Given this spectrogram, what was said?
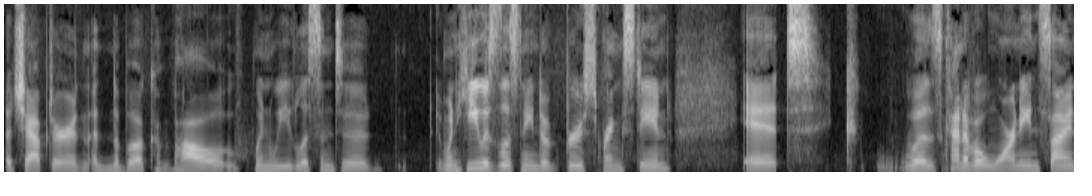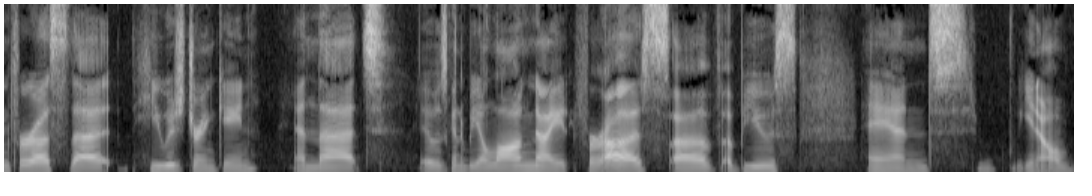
a chapter in, in the book of how when we listened to, when he was listening to Bruce Springsteen, it was kind of a warning sign for us that he was drinking and that it was going to be a long night for us of abuse and you know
